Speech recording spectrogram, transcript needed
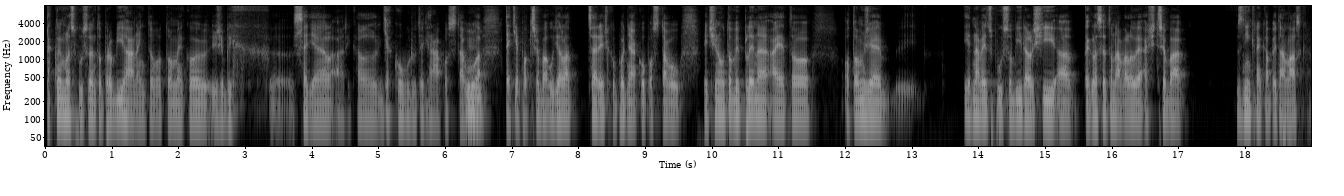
takovýmhle způsobem to probíhá. Není to o tom, jako, že bych eh, seděl a říkal, jakou budu teď hrát postavu hmm. a teď je potřeba udělat CD pod nějakou postavou. Většinou to vyplyne a je to o tom, že jedna věc způsobí další a takhle se to navaluje, až třeba vznikne kapitán Láska.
